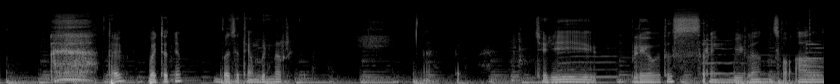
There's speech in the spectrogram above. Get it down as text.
Tapi bacotnya bacot yang bener. Nah, jadi beliau tuh sering bilang soal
